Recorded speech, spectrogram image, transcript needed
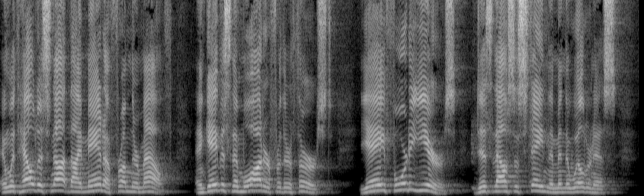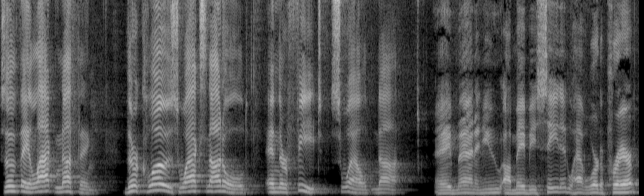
and withheldest not thy manna from their mouth, and gavest them water for their thirst. Yea, forty years didst thou sustain them in the wilderness, so that they lacked nothing. Their clothes waxed not old, and their feet swelled not. Amen. And you uh, may be seated. We'll have a word of prayer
